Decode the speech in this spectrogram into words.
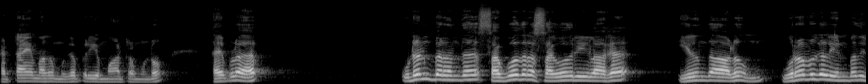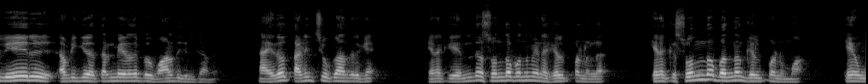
கட்டாயமாக மிகப்பெரிய மாற்றம் உண்டும் அதே போல் உடன் பிறந்த சகோதர சகோதரிகளாக இருந்தாலும் உறவுகள் என்பது வேறு அப்படிங்கிற தன்மையில் தான் இப்போ வாழ்ந்துக்கிட்டு இருக்காங்க. நான் ஏதோ தனித்து உட்காந்துருக்கேன் எனக்கு எந்த சொந்த பந்தமும் எனக்கு ஹெல்ப் பண்ணலை. எனக்கு சொந்த பந்தம் ஹெல்ப் பண்ணுமா? என்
